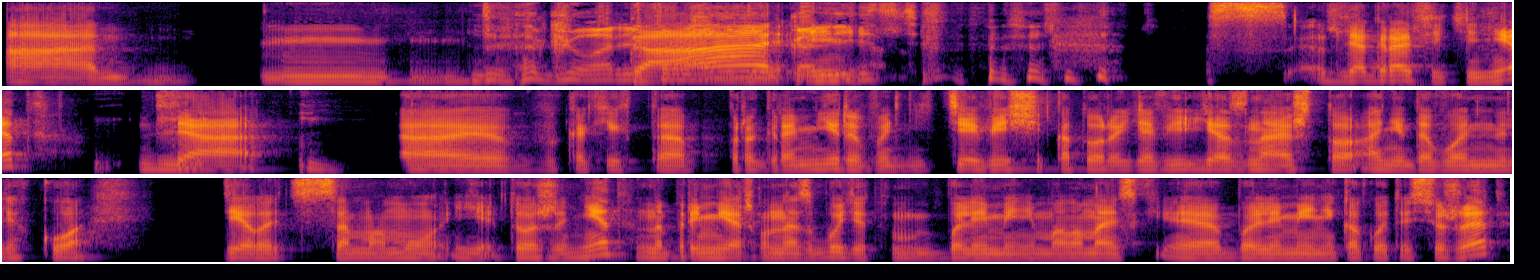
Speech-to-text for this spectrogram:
А, Говори да, правду, и... Для графики нет, для каких-то программирований, те вещи, которые я, я знаю, что они довольно легко делать самому тоже нет. Например, у нас будет более-менее маломальский, э, более-менее какой-то сюжет,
